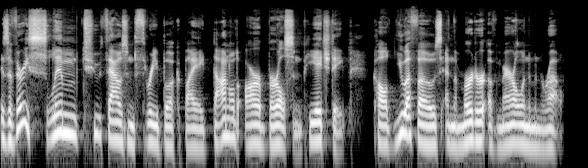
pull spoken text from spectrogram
is a very slim 2003 book by a Donald R. Burleson, PhD, called UFOs and the Murder of Marilyn Monroe.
